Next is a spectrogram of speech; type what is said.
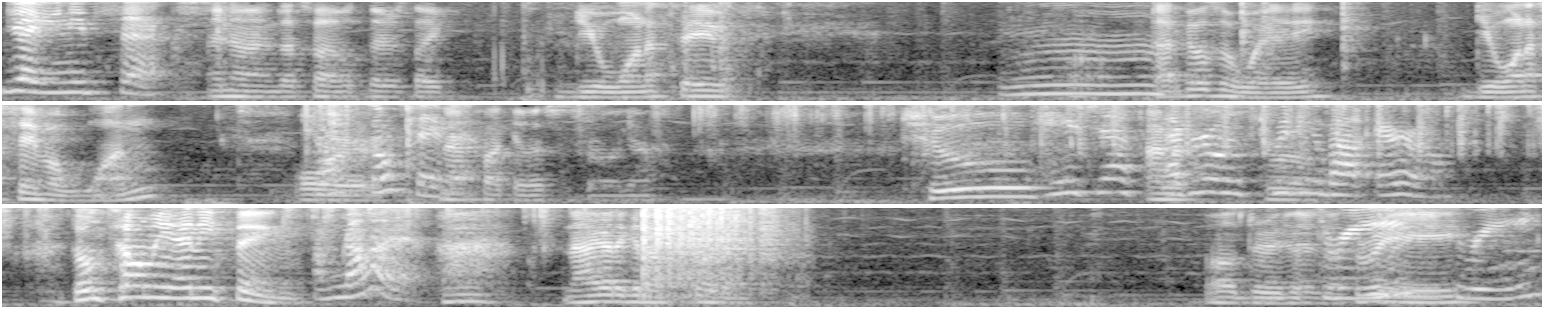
Yeah, you need six. I know, that's why there's like. Do you want to save? Mm, That goes away. Do you want to save a one? Or Don't, don't save nah, it. fuck it, let's just roll again. Two? Hey Jeff, I'm a everyone's scroll. tweeting about Arrow. Don't tell me anything! I'm not. Now I gotta get up further. Well, there is a There's three. three. Three.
